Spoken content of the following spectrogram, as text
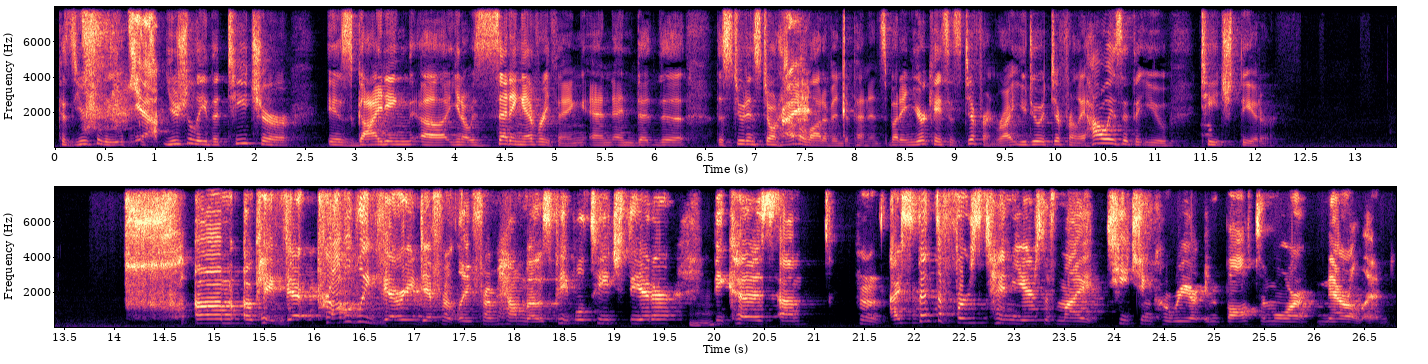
Because usually, it's Yeah. usually the teacher is guiding, uh, you know, is setting everything, and and the, the the students don't have a lot of independence. But in your case, it's different, right? You do it differently. How is it that you teach theater? Um, okay, ve- probably very differently from how most people teach theater because um, hmm, I spent the first 10 years of my teaching career in Baltimore, Maryland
